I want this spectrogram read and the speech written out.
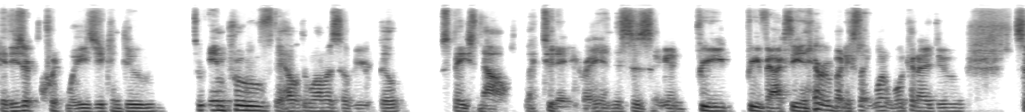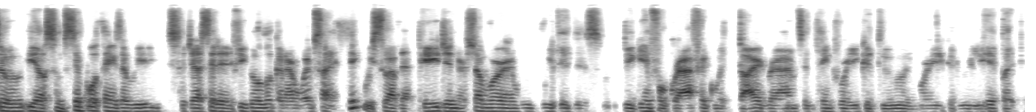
Okay, these are quick ways you can do to improve the health and wellness of your built space now, like today, right? And this is again pre pre vaccine. Everybody's like, what what can I do? So you know, some simple things that we suggested. And if you go look at our website, I think we still have that page in there somewhere. And we, we did this big infographic with diagrams and things where you could do and where you could really hit. But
